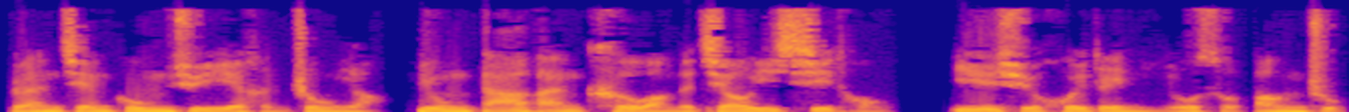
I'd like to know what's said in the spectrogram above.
软件工具也很重要。用打板客网的交易系统，也许会对你有所帮助。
